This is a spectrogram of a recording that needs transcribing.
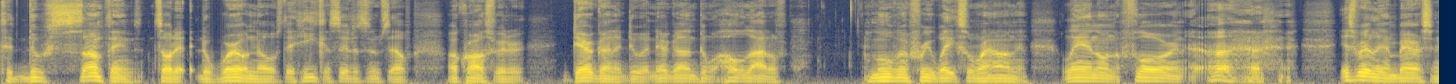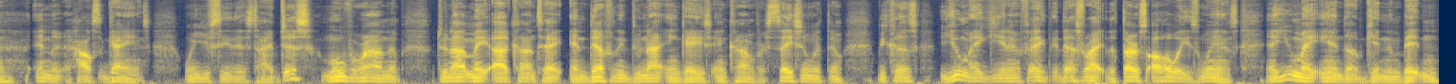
to do something so that the world knows that he considers himself a CrossFitter. They're gonna do it. They're gonna do a whole lot of moving free weights around and laying on the floor, and uh, it's really embarrassing in the house of gains when you see this type. Just move around them. Do not make eye contact and definitely do not engage in conversation with them because you may get infected. That's right, the thirst always wins. And you may end up getting bitten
